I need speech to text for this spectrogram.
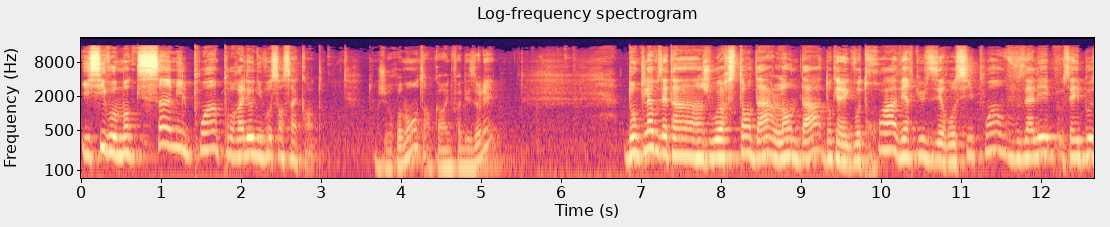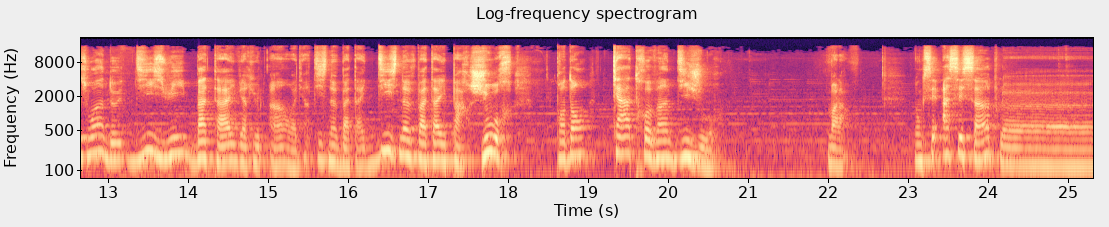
ici vous manque 5000 points pour aller au niveau 150. Donc je remonte, encore une fois désolé. Donc là vous êtes un joueur standard, lambda, donc avec vos 3,06 points, vous, avez besoin de 18 batailles, 1, on va dire 19 batailles, 19 batailles par jour pendant 90 jours. Voilà. Donc c'est assez simple. Euh,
